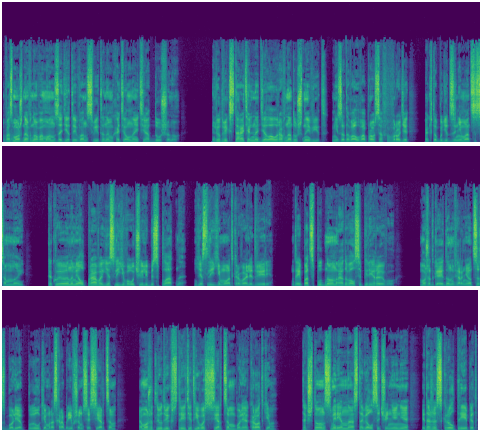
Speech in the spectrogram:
Возможно, в новом он, задетый Ван Свитеном, хотел найти отдушину. Людвиг старательно делал равнодушный вид, не задавал вопросов вроде «А кто будет заниматься со мной?» Какое он имел право, если его учили бесплатно, если ему открывали двери? Да и подспудно он радовался перерыву. Может, Гайден вернется с более пылким, расхрабрившимся сердцем, а может, Людвиг встретит его с сердцем более кротким. Так что он смиренно оставил сочинение и даже скрыл трепет.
